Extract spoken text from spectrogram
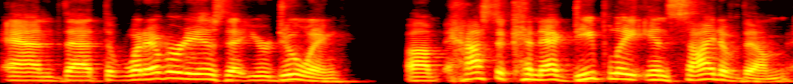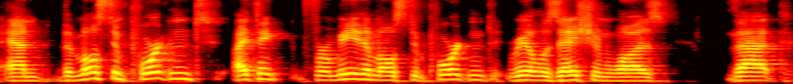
and that the, whatever it is that you're doing um, has to connect deeply inside of them. And the most important, I think, for me, the most important realization was that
